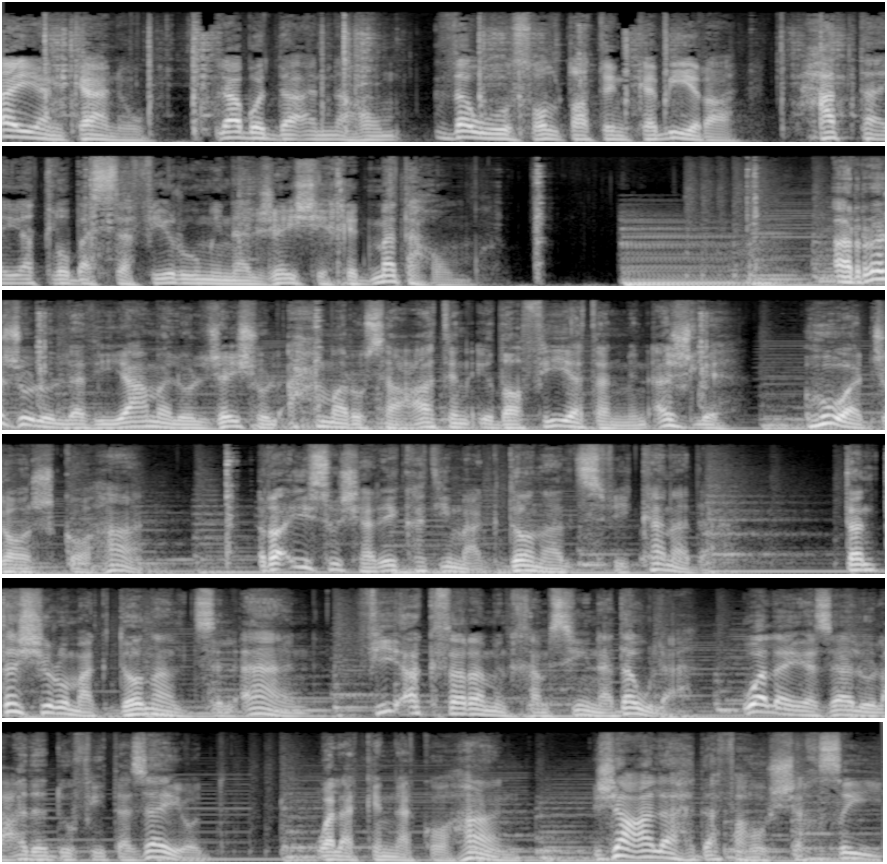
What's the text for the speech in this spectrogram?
ايا كانوا. لابد أنهم ذوو سلطة كبيرة حتى يطلب السفير من الجيش خدمتهم. الرجل الذي يعمل الجيش الأحمر ساعات إضافية من أجله هو جورج كوهان. رئيس شركة ماكدونالدز في كندا. تنتشر ماكدونالدز الآن في أكثر من خمسين دولة ولا يزال العدد في تزايد. ولكن كوهان جعل هدفه الشخصي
